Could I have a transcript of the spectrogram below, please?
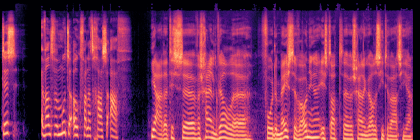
dus, want we moeten ook van het gas af. Ja, dat is eh, waarschijnlijk wel eh, voor de meeste woningen is dat eh, waarschijnlijk wel de situatie, ja.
